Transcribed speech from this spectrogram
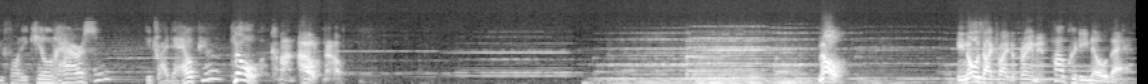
You thought he killed Harrison? He tried to help you? No. come on out now. No. He knows I tried to frame him. How could he know that?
